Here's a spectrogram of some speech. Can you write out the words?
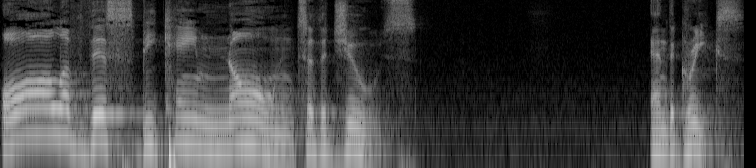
all of this became known to the Jews and the Greeks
